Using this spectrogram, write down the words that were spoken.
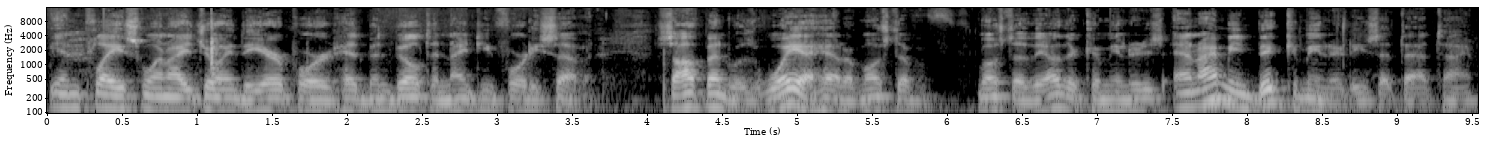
in place when I joined the airport had been built in 1947. South Bend was way ahead of most of most of the other communities, and I mean big communities at that time.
